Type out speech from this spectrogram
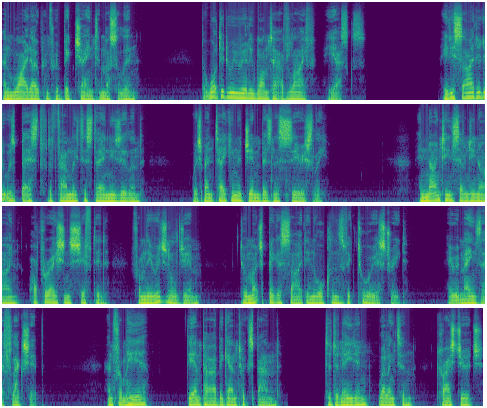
and wide open for a big chain to muscle in. But what did we really want out of life? he asks. He decided it was best for the family to stay in New Zealand, which meant taking the gym business seriously. In 1979, operations shifted from the original gym to a much bigger site in Auckland's Victoria Street. It remains their flagship. And from here, the empire began to expand to Dunedin, Wellington, Christchurch,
